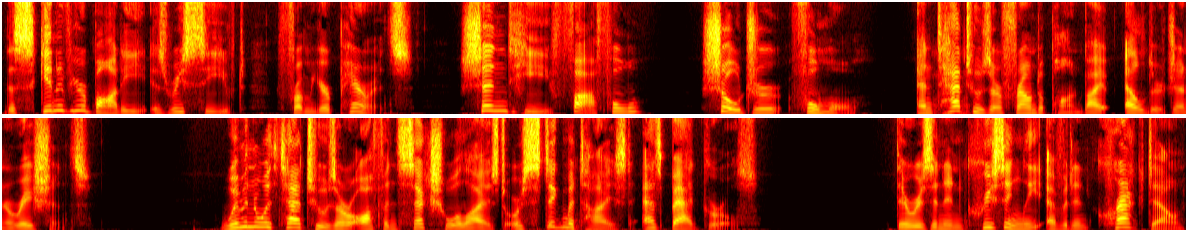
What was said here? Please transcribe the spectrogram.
the skin of your body is received from your parents. 身体发肤,受之父母 and tattoos are frowned upon by elder generations. Women with tattoos are often sexualized or stigmatized as bad girls. There is an increasingly evident crackdown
